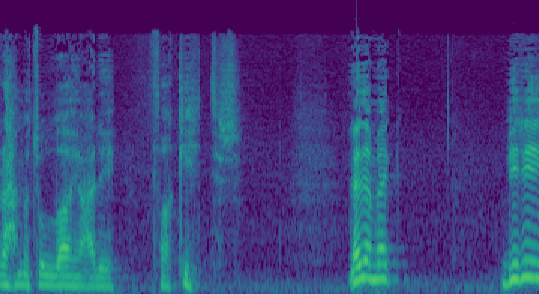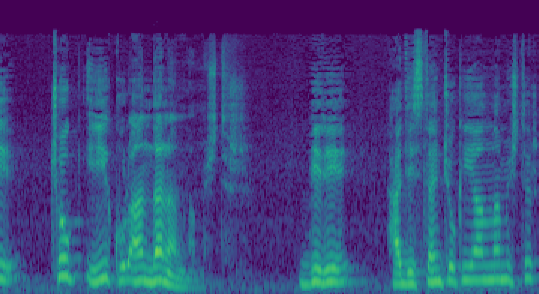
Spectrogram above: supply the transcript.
rahmetullahi aleyh fakihtir. Ne demek? Biri çok iyi Kur'an'dan anlamıştır. Biri hadisten çok iyi anlamıştır.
